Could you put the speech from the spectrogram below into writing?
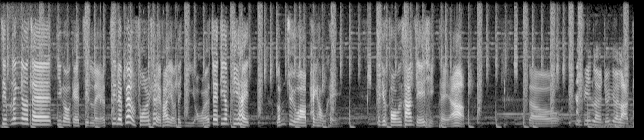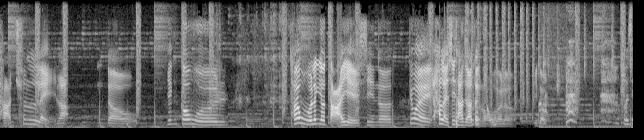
接拎咗隻呢個嘅哲利啊！哲利俾人放咗出嚟，反而有得意外啊！即係 DWT 係諗住話拼後期，直接放生自己前期啊！就呢邊亮咗約蘭坦出嚟啦，咁就。應該會睇下會唔會拎咗大嘢先啦，因為克里斯坦就一定攞噶啦呢度。好似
